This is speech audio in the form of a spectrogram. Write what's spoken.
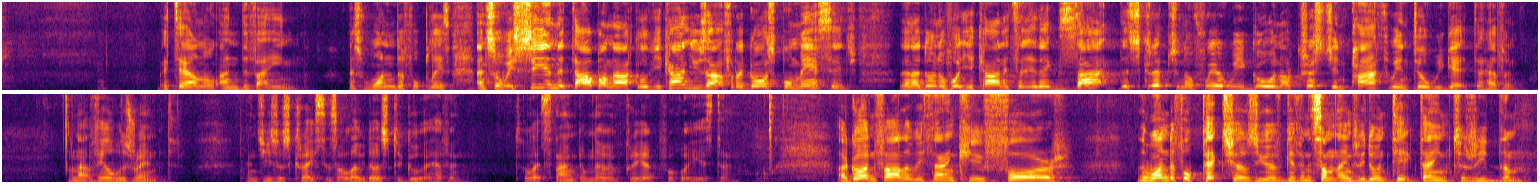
eternal and divine. This wonderful place. And so we see in the tabernacle, if you can't use that for a gospel message, then I don't know what you can. It's an exact description of where we go in our Christian pathway until we get to heaven. And that veil was rent. And Jesus Christ has allowed us to go to heaven. So let's thank Him now in prayer for what He has done. Our God and Father, we thank you for the wonderful pictures you have given. Sometimes we don't take time to read them,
